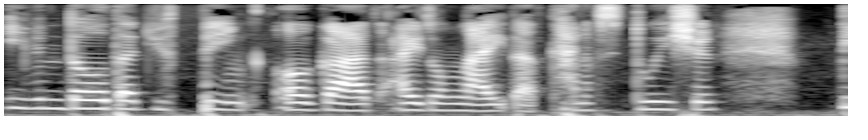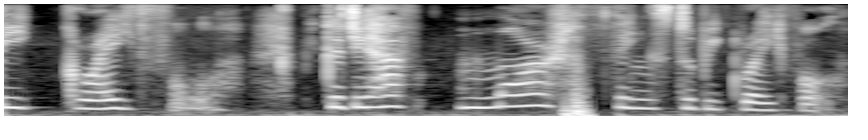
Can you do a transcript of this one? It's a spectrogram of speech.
even though that you think oh god i don't like that kind of situation be grateful. Because you have more things to be grateful.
